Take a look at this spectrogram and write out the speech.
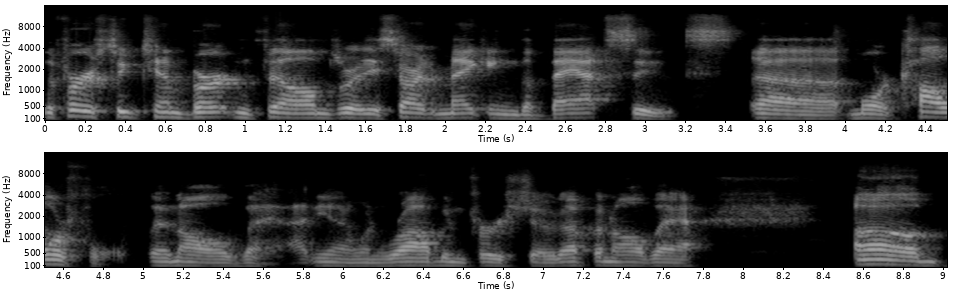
the first two tim burton films where they started making the bat suits uh, more colorful and all that you know when robin first showed up and all that um,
